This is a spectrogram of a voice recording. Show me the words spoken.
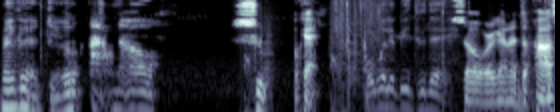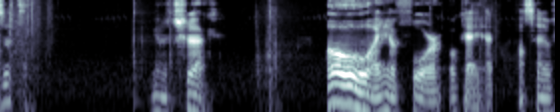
Maybe I do. I don't know. Shoot. Okay, What will it be today? so we're gonna deposit. I'm gonna check. Oh, I have four. Okay, I also have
